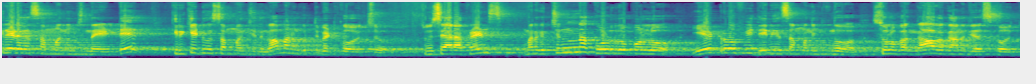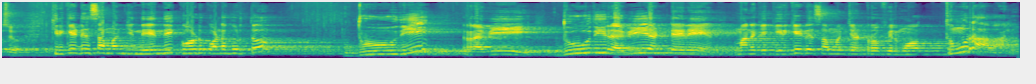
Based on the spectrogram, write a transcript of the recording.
క్రీడకు సంబంధించింది అంటే క్రికెట్కు సంబంధించిందిగా మనం గుర్తుపెట్టుకోవచ్చు. చూసారా ఫ్రెండ్స్? మనకు చిన్న కోడ్ రూపంలో ఏ ట్రోఫీ దేనికి సంబంధించిందో సులభంగా అవగాహన చేసుకోవచ్చు. క్రికెట్కి సంబంధించింది ఏంది? కోడ్ కొండ గుర్తు? దూది రవి. దూది రవి అంటేనే మనకి క్రికెట్కి సంబంధించిన ట్రోఫీలు మొత్తము రావాలి.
